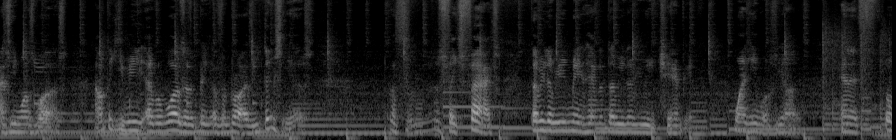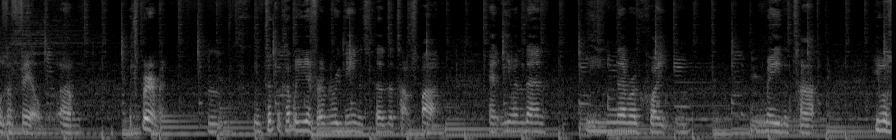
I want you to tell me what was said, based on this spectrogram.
as he once was. I don't think he really ever was as big of a draw as he thinks he is let's, face facts, WWE made him the WWE champion when he was young, and it was a failed um, experiment. It took a couple years for him to regain the, the top spot, and even then, he never quite made the top. He was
